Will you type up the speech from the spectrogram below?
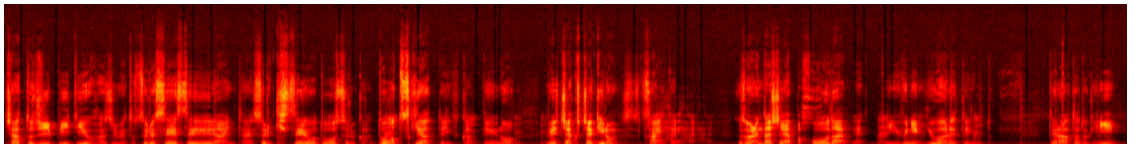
チャット GPT をはじめとする生成 AI に対する規制をどうするかどう付き合っていくかっていうのをめちゃくちゃ議論さはいれてる。それに対してやっぱ法だよねっていうふうには言われていると。ってなった時に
